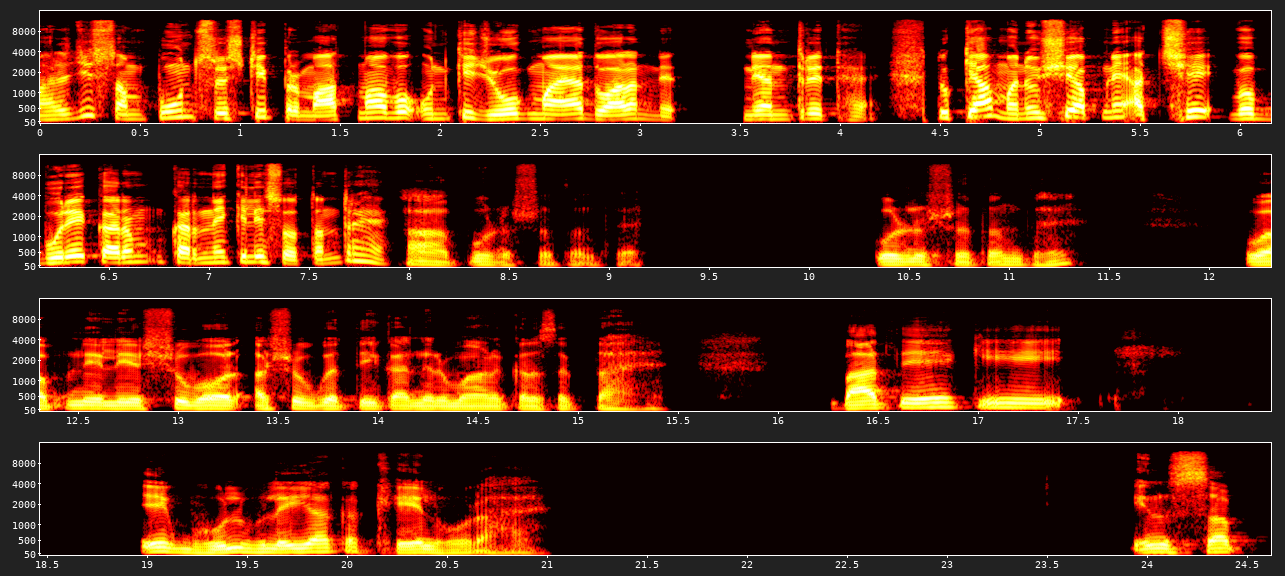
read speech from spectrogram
महाराज जी संपूर्ण सृष्टि परमात्मा व उनकी जोग माया द्वारा नियंत्रित है। तो क्या मनुष्य अपने अच्छे व बुरे कर्म करने के लिए स्वतंत्र है? हाँ पूर्ण स्वतंत्र है। पूर्ण स्वतंत्र है। वो अपने लिए शुभ और अशुभ गति का निर्माण कर सकता है। बात यह है कि एक भूल भुलैया का खेल हो रहा है। इन सब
